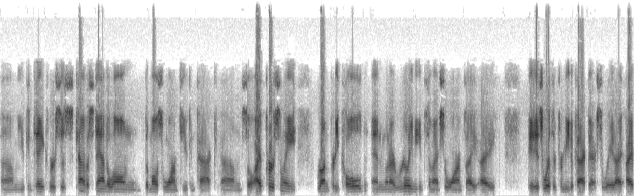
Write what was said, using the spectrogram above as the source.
um, you can take versus kind of a standalone, the most warmth you can pack. Um, so I personally run pretty cold, and when I really need some extra warmth, I, I it's worth it for me to pack the extra weight. I, I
